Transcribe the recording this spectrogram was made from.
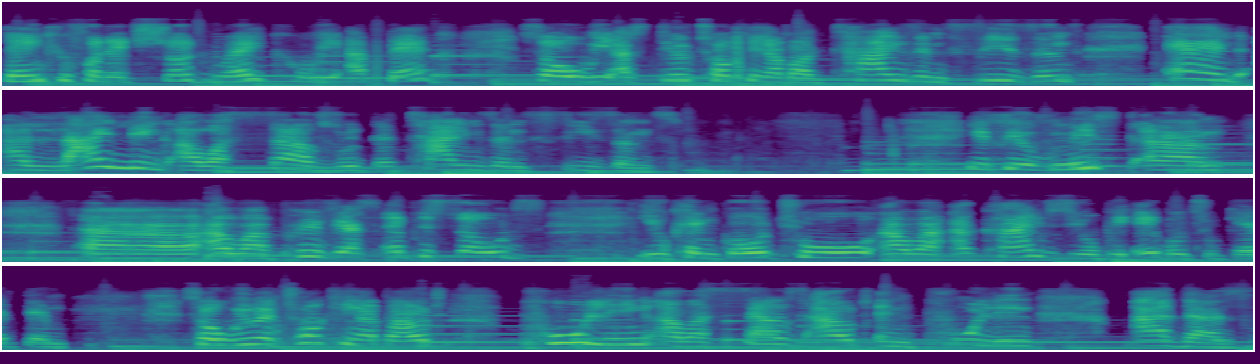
Thank you for that short break. We are back. So, we are still talking about times and seasons and aligning ourselves with the times and seasons. If you've missed um, uh, our previous episodes, you can go to our archives, you'll be able to get them. So, we were talking about pulling ourselves out and pulling others.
